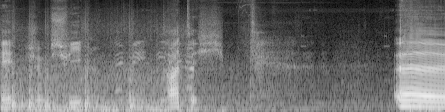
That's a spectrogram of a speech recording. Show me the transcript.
et je me suis raté. Euh,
